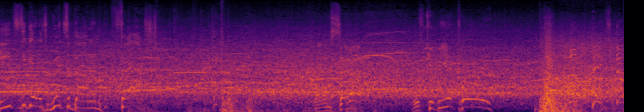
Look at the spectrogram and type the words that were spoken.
needs to get his wits about him fast. Let him set up. This could be it, Corey. It's the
